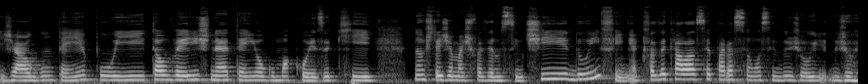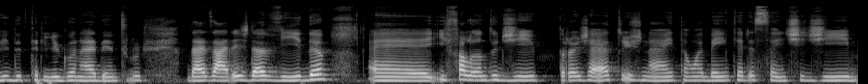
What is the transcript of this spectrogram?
já há algum tempo e talvez né, tenha alguma coisa que não esteja mais fazendo sentido, enfim, é que fazer aquela separação assim do joio, do joio e do trigo, né, dentro das áreas da vida é, e falando de projetos, né, então é bem interessante de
